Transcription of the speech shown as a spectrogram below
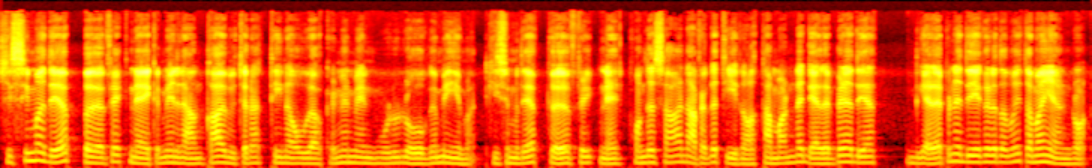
කිසිම දෙයක් පර්ෆෙක් නෑක මේ ලංකා විතරත් තින අවුලක්න මෙ මුළු ලෝගමීම කිසිම දෙයක් පර්ෆෙක් නෙට් හොඳසා නරක තියනවා තමන්ට ගැලපෙන දෙයක් ගැලපෙන දේකර තමයි තමයි යන්නරොට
